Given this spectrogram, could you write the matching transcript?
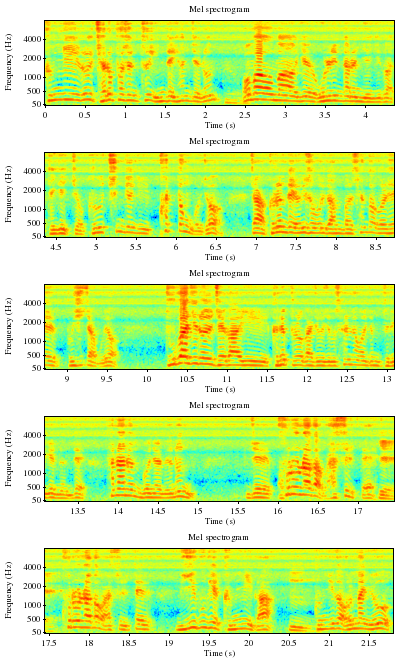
금리를 0%인데 현재는 음. 어마어마하게 올린다는 얘기가 되겠죠. 그 충격이 컸던 거죠. 자, 그런데 여기서 우리가 한번 생각을 해 보시자고요. 두 가지를 제가 이 그래프를 가지고 좀 설명을 좀 드리겠는데 하나는 뭐냐면은 이제 코로나가 왔을 때 예. 코로나가 왔을 때 미국의 금리가 음. 금리가 얼마 요요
